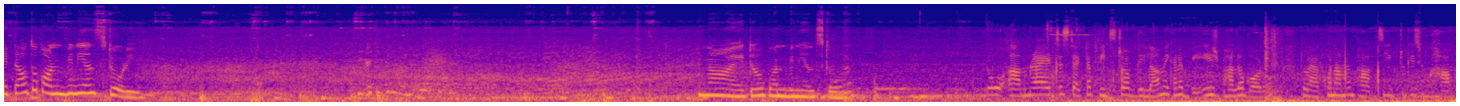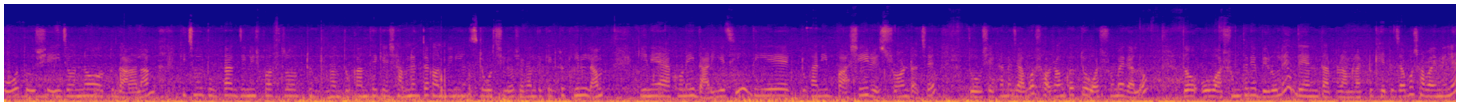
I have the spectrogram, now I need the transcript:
এটাও তো কনভিনিয়েন্স স্টোরি না, এটাও কনভিনিয়েন্স স্টোর তো আমরা জাস্ট একটা পিট স্টপ দিলাম, এখানে বেশ ভালো গরম। তো এখন আমরা ভাবছি একটু কিছু খাব, তো সেই জন্য একটু দাঁড়ালাম। কিছু টুকটাক জিনিসপত্র একটু দোকান থেকে, সামনে একটা কনভিনিয়েন্স স্টোর ছিল, সেখান থেকে একটু কিনলাম। কিনে এখন এই দাঁড়িয়েছি, দিয়ে একটুখানি পাশেই রেস্টুরেন্ট আছে। তো সেখানে যাব, শশাঙ্ক একটু ওয়াশরুমে গেল। তো ও ওয়াশরুম থেকে বেরোলে দেন তারপর আমরা একটু খেতে যাব সবাই মিলে।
